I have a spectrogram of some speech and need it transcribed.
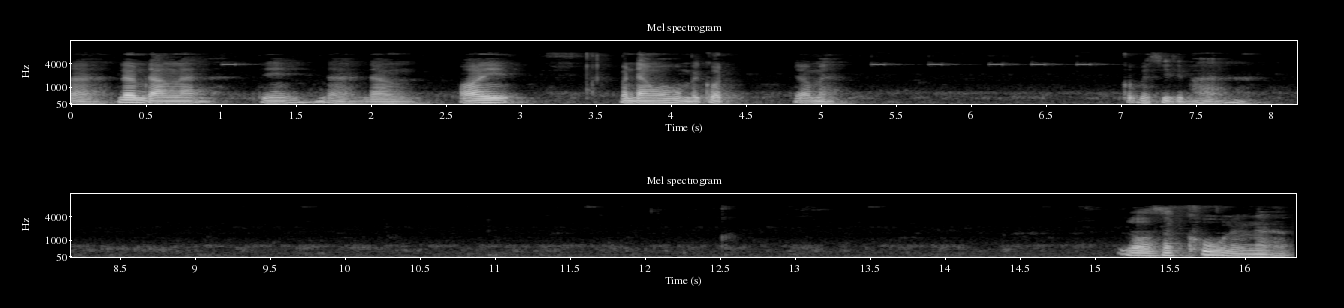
อ่าเริ่มดังแล้วทีนี้อ่าดังอ๋อมันดังเพราะผมไปกดเยอะไหม กดไปสี่สิบห้ารอสักครู่หนึ่งนะครับ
